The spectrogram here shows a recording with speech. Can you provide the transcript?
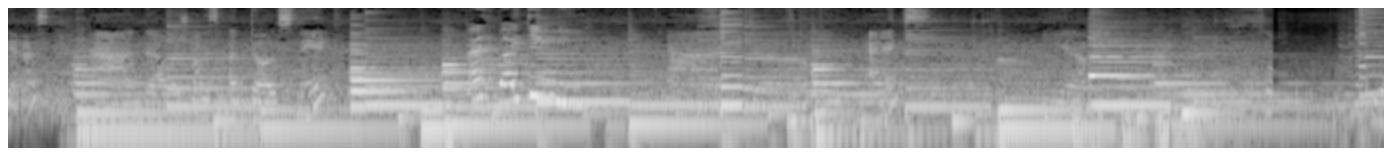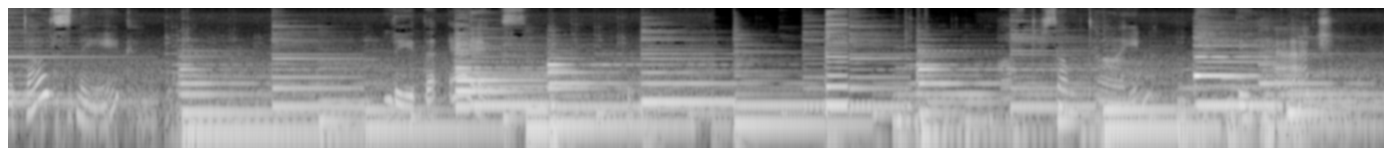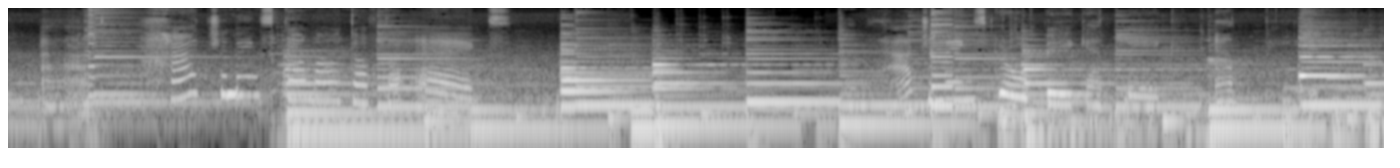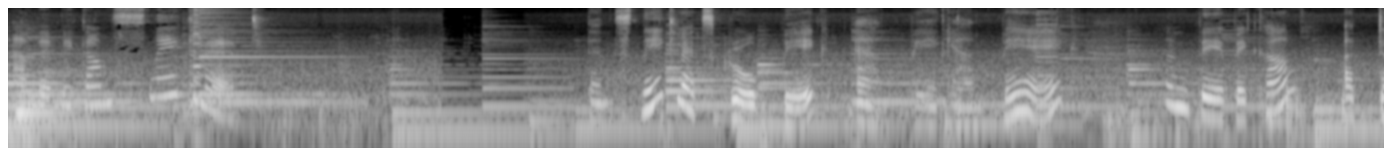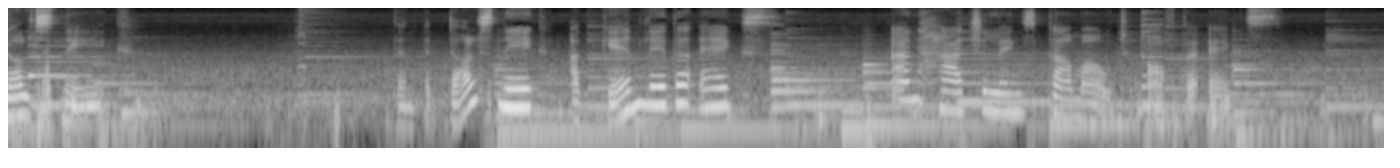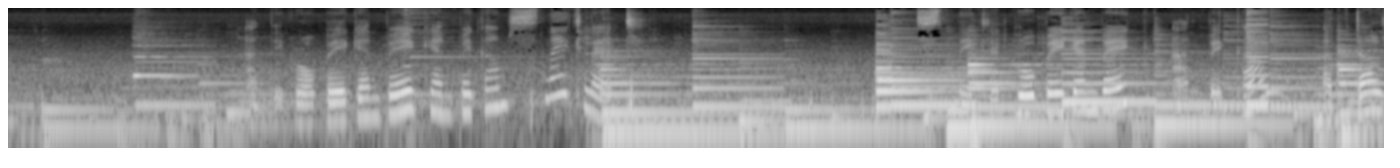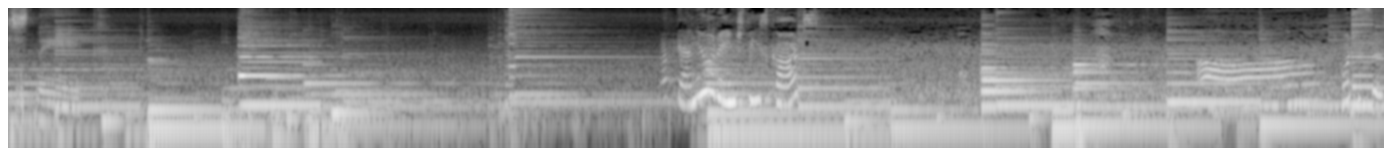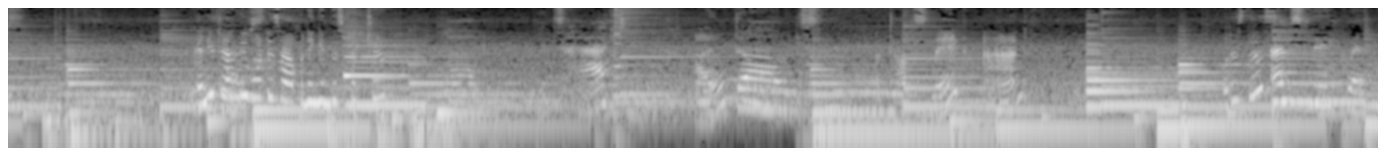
Yes. And uh, which one is adult snake? The snake lay the eggs. After some time, they hatch grow big and big and big and they become adult snake. Then adult snake again lay the eggs and hatchlings come out of the eggs. And they grow big and big and become snakelet. Snakelet grow big and big and become a adult snake. Can you arrange these cards? Aww. What is this? Can you tell me what is happening in this picture? It's hatching. Oh, Adult snake. adult snake and snakelet.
